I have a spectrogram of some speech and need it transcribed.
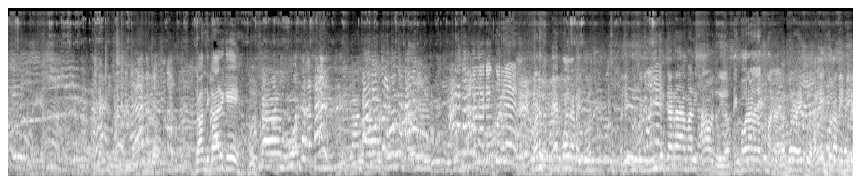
గాంధీ గారికి. నడు. ఏ పోదురా బై పోదు అది ఎక్కువ కొంచెం మీకు ఎక్కర్రా మరి? కనబడుతుంది ఇక పోరాడ లెక్క మన పోరాడ ఎక్కువ. అరే ఎక్కువ బై మీకు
